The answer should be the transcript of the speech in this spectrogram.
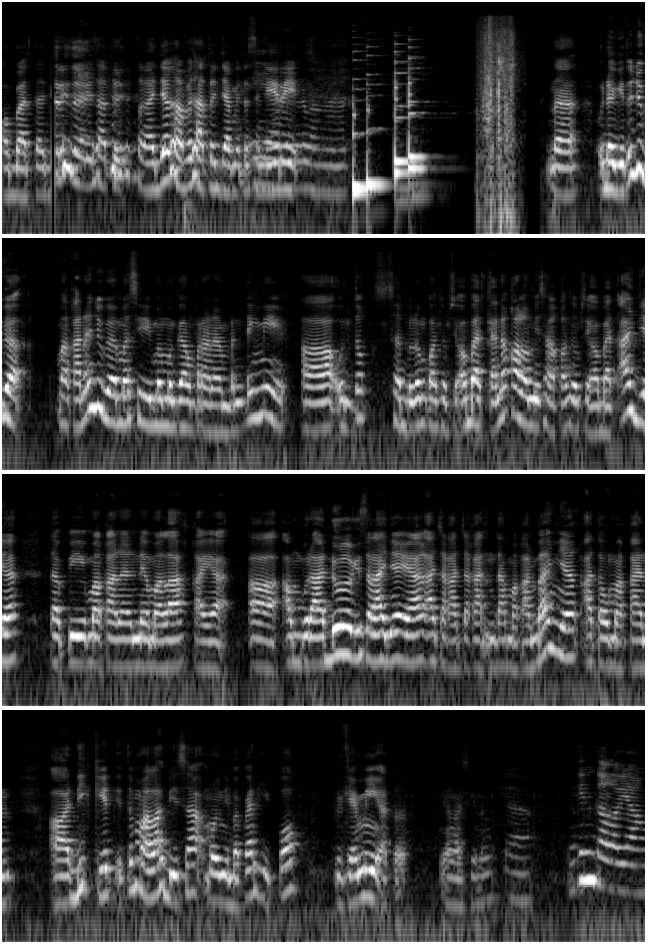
obat tadi dari dari satu setengah jam sampai satu jam itu Iya, sendiri. banget. Nah, udah gitu juga makanan juga masih memegang peranan penting nih uh, untuk sebelum konsumsi obat. Karena kalau misal konsumsi obat aja, tapi makanannya malah kayak uh, amburadul istilahnya ya, acak-acakan entah makan banyak atau makan uh, dikit, itu malah bisa menyebabkan hipoglikemi atau ya nggak sih Nang? ya mungkin kalau yang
